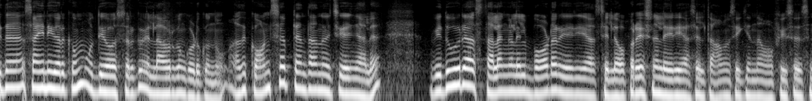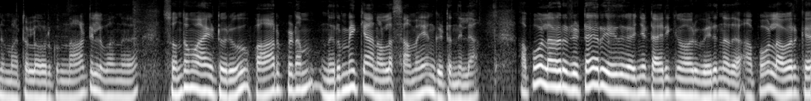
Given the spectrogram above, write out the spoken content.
ഇത് സൈനികർക്കും ഉദ്യോഗസ്ഥർക്കും എല്ലാവർക്കും കൊടുക്കുന്നു. അത് കോൺസെപ്റ്റ് എന്താണെന്ന് വെച്ച് കഴിഞ്ഞാൽ വിദൂര സ്ഥലങ്ങളിൽ ബോർഡർ ഏരിയാസിൽ ഓപ്പറേഷണൽ ഏരിയാസിൽ താമസിക്കുന്ന ഓഫീസേഴ്സിനും മറ്റുള്ളവർക്കും നാട്ടിൽ വന്ന് സ്വന്തമായിട്ടൊരു പാർപ്പിടം നിർമ്മിക്കാനുള്ള സമയം കിട്ടുന്നില്ല. അപ്പോൾ അവർ റിട്ടയർ ചെയ്ത് കഴിഞ്ഞിട്ടായിരിക്കും അവർ വരുന്നത്. അപ്പോൾ അവർക്ക്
